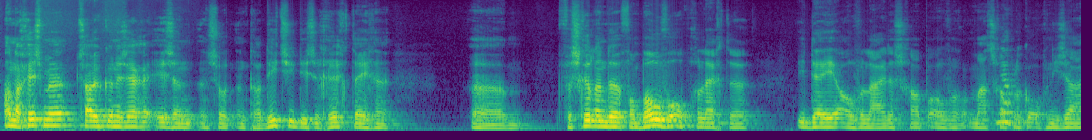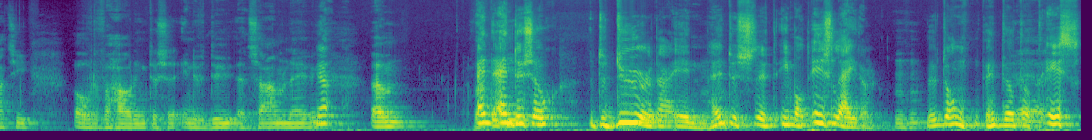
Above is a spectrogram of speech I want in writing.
anarchisme, zou je kunnen zeggen, is een, een soort een traditie die zich richt tegen uh, verschillende van boven opgelegde ideeën over leiderschap, over maatschappelijke organisatie, over de verhouding tussen individu en samenleving. Ja. Um, en, en dus ook de duur daarin. Hè? Dus iemand is leider. Mm dan, dat, dat is,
